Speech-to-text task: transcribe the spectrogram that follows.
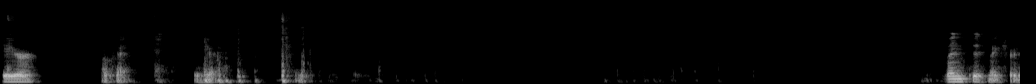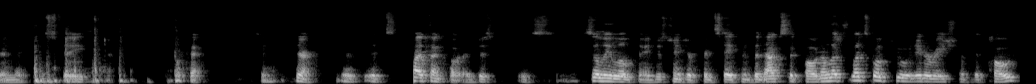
share, okay, so here. Link it, make sure I didn't make a mistake. Okay, so here, it, it's Python code. I just, it's silly little thing. I just changed a print statement, but that's the code. And let's let's go through an iteration of the code.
